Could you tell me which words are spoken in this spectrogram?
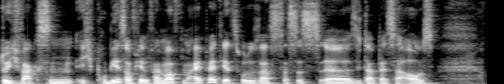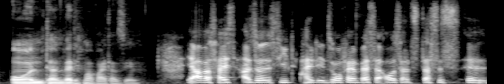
durchwachsen. Ich probiere es auf jeden Fall mal auf dem iPad jetzt, wo du sagst, das ist, äh, sieht da besser aus. Und dann werde ich mal weitersehen. Ja, was heißt, also es sieht halt insofern besser aus, als dass es äh,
